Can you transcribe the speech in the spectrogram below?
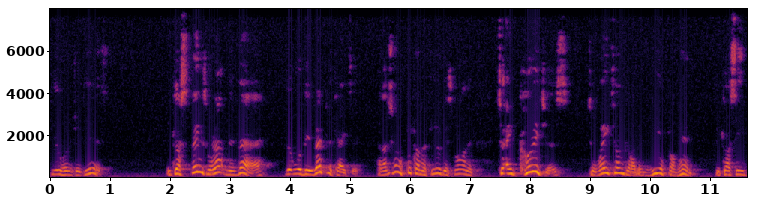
few hundred years. Because things were happening there that would be replicated. And I just want to pick on a few this morning to encourage us to wait on God and hear from Him because he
